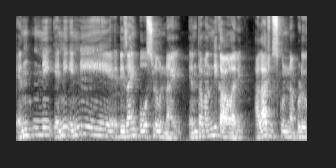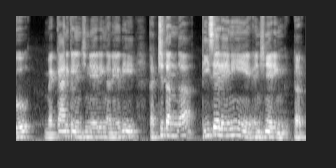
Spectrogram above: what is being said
ఎన్ని ఎన్ని ఎన్ని డిజైన్ పోస్టులు ఉన్నాయి? ఎంతమంది కావాలి? అలా చూసుకున్నప్పుడు మెకానికల్ ఇంజనీరింగ్ అనేది ఖచ్చితంగా తీసేలేని ఇంజనీరింగ్ టర్మ్.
